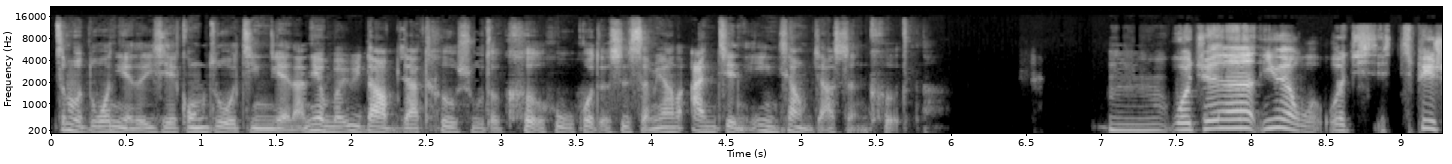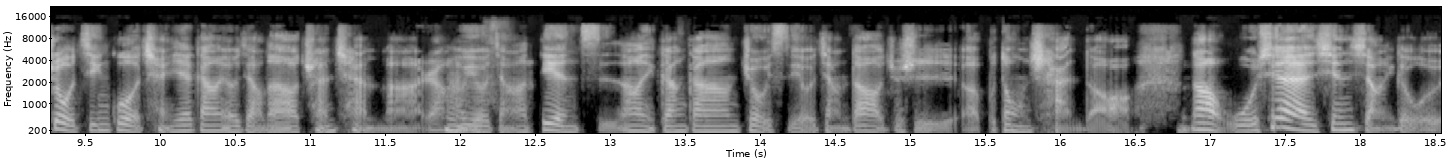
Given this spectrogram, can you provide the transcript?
这么多年的一些工作经验啊，你有没有遇到比较特殊的客户或者是什么样的案件，你印象比较深刻的呢？嗯，我觉得，因为我我，譬如说我经过产业，刚刚有讲到船产嘛，然后有讲到电子，然后你刚刚 Joyce 有讲到就是呃不动产的哦。那我现在先想一个我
